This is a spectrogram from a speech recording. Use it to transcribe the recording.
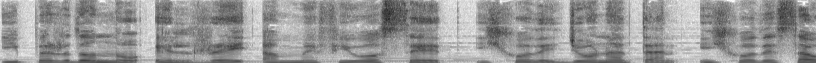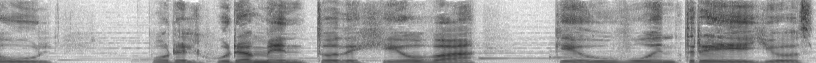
Y perdonó el rey a Mefiboset, hijo de Jonathan, hijo de Saúl, por el juramento de Jehová que hubo entre ellos,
